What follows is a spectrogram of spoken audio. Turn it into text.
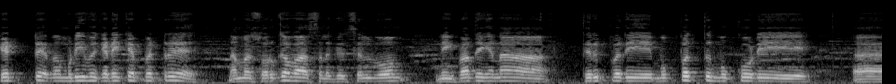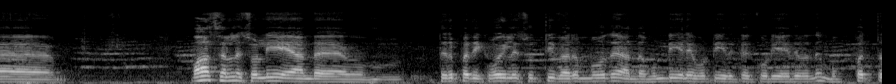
கெட்டு முடிவு கிடைக்க பெற்று நம்ம சொர்க்கவாசலுக்கு செல்வோம். இன்னைக்கு பார்த்தீங்கன்னா திருப்பதி முப்பத்து முக்கோடி வாசல்னு சொல்லி அந்த திருப்பதி கோயிலை சுற்றி வரும்போது அந்த உண்டியலை ஒட்டி இருக்கக்கூடிய இது வந்து முப்பத்து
